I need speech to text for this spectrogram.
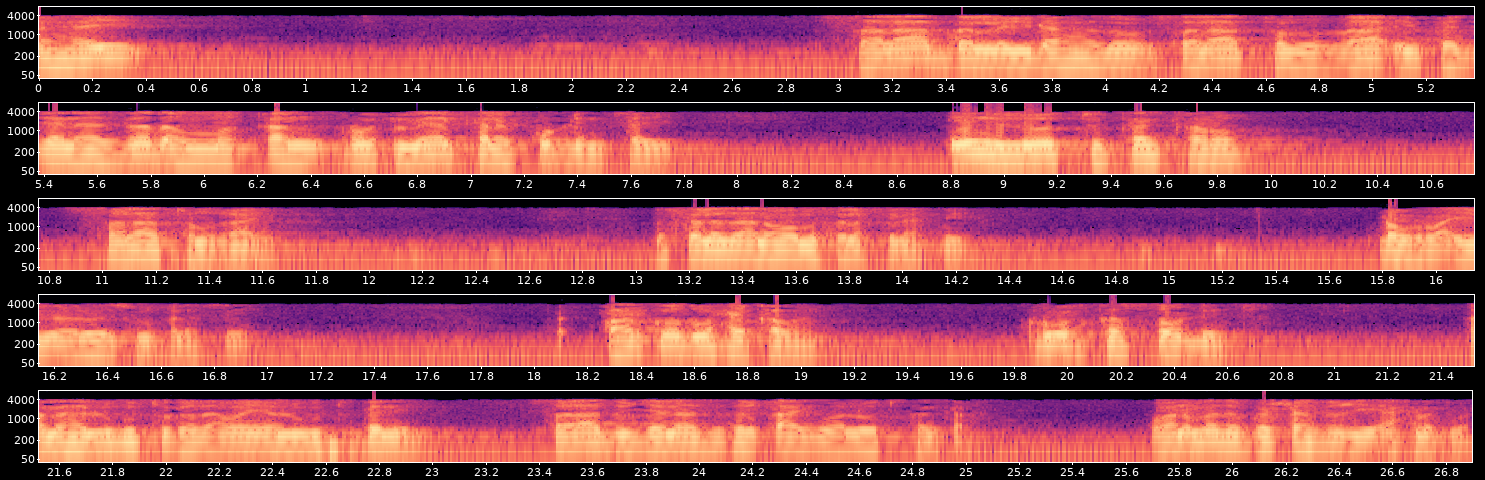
yahay salaada la yidhaahdo salaatu lghaa'ibka janaasada maqan ruux meel kale ku dhintay in loo tukan karo salaatu lghaa'ib masaladaana waa masale khilaafiya. Dhowr ra'yi bay culimadu isugu khilaafsan qaarkood waxay qabaan ruux kastoo dhinta ama ha lagu tukado ama yaan lagu tukanin salaadu janaasat alqaa'ib waa loo tukan karaa. Waana madhabka shaafici iyo axmed wa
